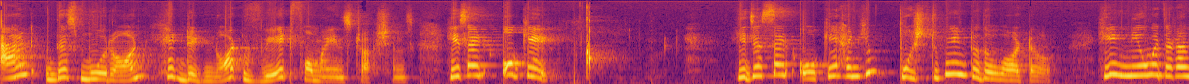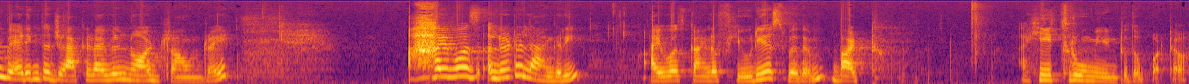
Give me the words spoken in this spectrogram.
And this moron, he did not wait for my instructions. He said, okay. He just said, okay, and he pushed me into the water. He knew that I'm wearing the jacket, I will not drown, right? I was a little angry. I was kind of furious with him, but he threw me into the water.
